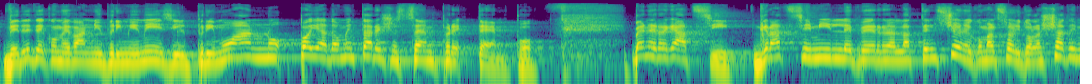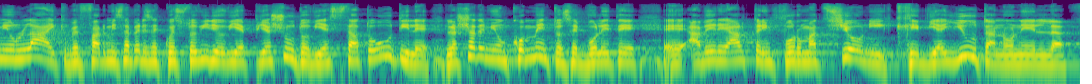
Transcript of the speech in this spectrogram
vedete come vanno i primi mesi, il primo anno, poi ad aumentare c'è sempre tempo. Bene ragazzi, grazie mille per l'attenzione, come al solito lasciatemi un like per farmi sapere se questo video vi è piaciuto, vi è stato utile, lasciatemi un commento se volete eh, avere altre informazioni che vi aiutano nel,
